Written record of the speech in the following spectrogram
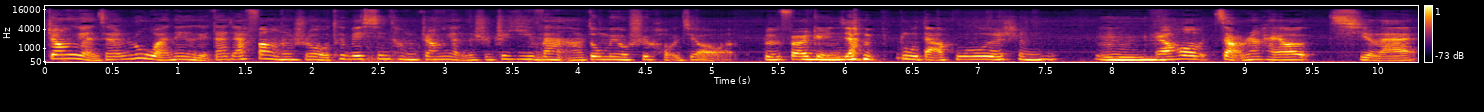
张远在录完那个给大家放的时候，我特别心疼张远的是这一晚啊都没有睡好觉啊，轮番给人家录打呼噜的声音，嗯，然后早上还要起来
